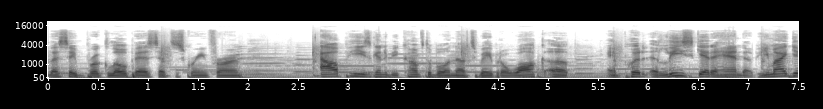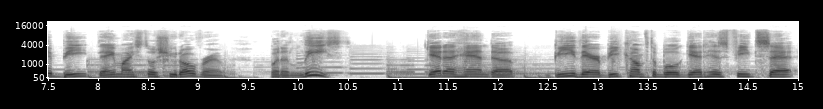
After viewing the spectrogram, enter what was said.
let's say Brook Lopez sets a screen for him, Alpi is going to be comfortable enough to be able to walk up and put at least get a hand up. He might get beat, they might still shoot over him, but at least get a hand up, be there, be comfortable, get his feet set,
